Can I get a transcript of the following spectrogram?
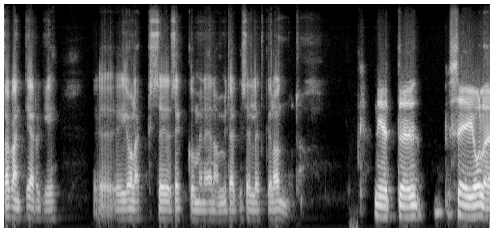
tagantjärgi eh, ei oleks see sekkumine enam midagi sel hetkel andnud. nii et eh, see ei ole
